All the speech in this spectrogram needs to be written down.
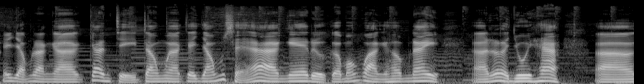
Hy vọng rằng à, các anh chị trong à, cây giống sẽ à, nghe được à, món quà ngày hôm nay à, rất là vui ha. À,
